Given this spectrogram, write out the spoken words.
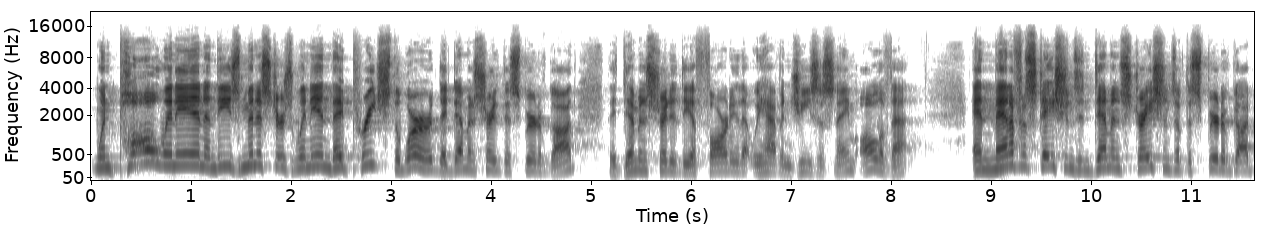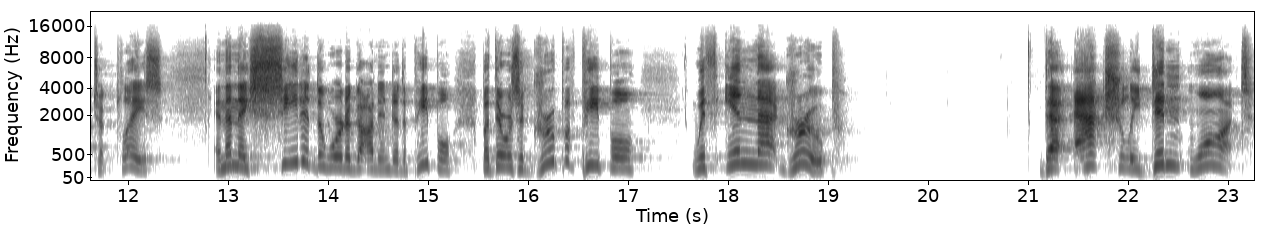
when Paul went in and these ministers went in, they preached the word, they demonstrated the Spirit of God, they demonstrated the authority that we have in Jesus' name, all of that and manifestations and demonstrations of the Spirit of God took place. And then they seeded the Word of God into the people, but there was a group of people within that group that actually didn't want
